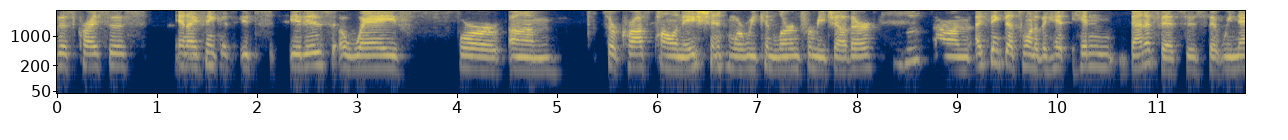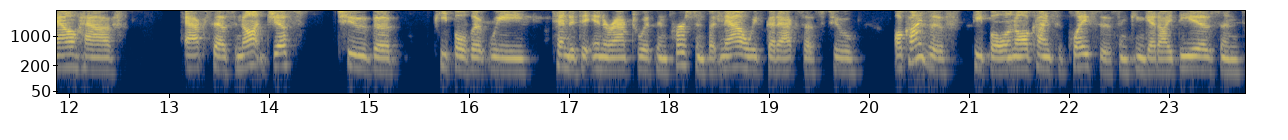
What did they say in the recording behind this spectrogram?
this crisis and i think it, it's it is a way for um, sort of cross pollination where we can learn from each other mm-hmm. um, i think that's one of the hit, hidden benefits is that we now have access not just to the people that we tended to interact with in person but now we've got access to all kinds of people in all kinds of places and can get ideas and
